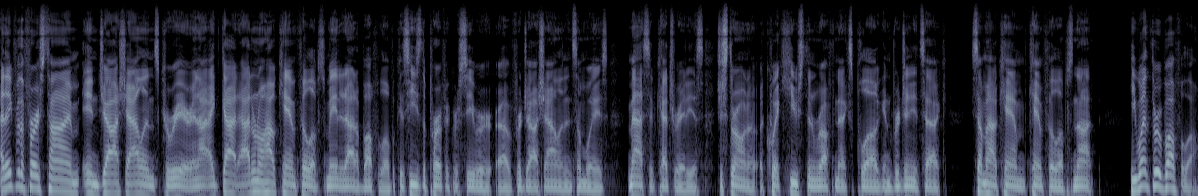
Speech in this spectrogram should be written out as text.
I think for the first time in Josh Allen's career, and I got I don't know how Cam Phillips made it out of Buffalo because he's the perfect receiver uh, for Josh Allen in some ways. Massive catch radius, just throwing a, a quick Houston Roughnecks plug and Virginia Tech. Somehow Cam Cam Phillips not he went through Buffalo,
